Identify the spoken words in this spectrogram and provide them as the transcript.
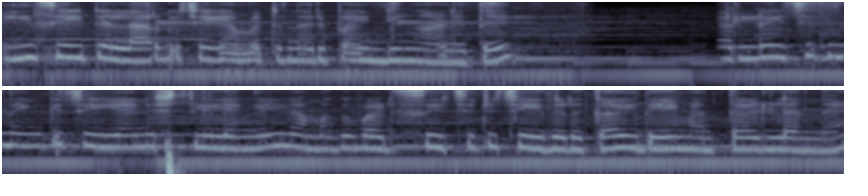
ഈസി ആയിട്ട് എല്ലാവർക്കും ചെയ്യാൻ പറ്റുന്ന ഒരു പെയിന്റിങ് ആണിത്. വിരൽ വെച്ചിട്ട് നിങ്ങൾക്ക് ചെയ്യാൻ ഇഷ്ടമില്ലെങ്കിൽ നമുക്ക് വടിച്ച് വെച്ചിട്ട് ചെയ്തെടുക്കാം. ഇതേ മെത്തേഡിൽ തന്നെ.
